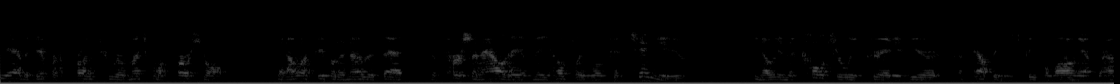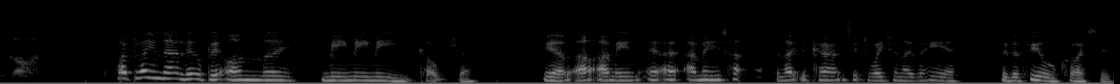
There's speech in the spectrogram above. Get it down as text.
we have a different approach. We're much more personal, but I want people to know that that the personality of me hopefully will continue. You know, in the culture we've created here of, of helping these people long after I'm gone. I blame that a little bit on the me, me, me culture. You know, I, I mean, I, I mean, it's like the current situation over here with the fuel crisis.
